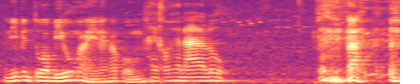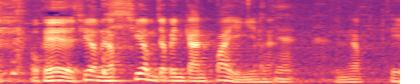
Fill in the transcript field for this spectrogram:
อันนี้เป็นตัวบิวใหม่นะครับผม ให้เขาชนะนะลูกโอเค เชื่อมนะครับ เชื่อมจะเป็นการไขว้อย่างนี้โอนะฮะเคฮะเห็นไหมครับ เท่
